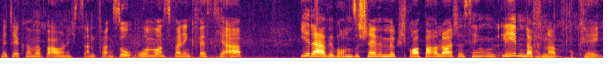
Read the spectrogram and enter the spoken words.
Mit der können wir aber auch nichts anfangen. So, holen wir uns mal den Quest hier ab. Ihr da, wir brauchen so schnell wie möglich brauchbare Leute. Es hängt ein Leben davon Hallo? ab. Okay.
